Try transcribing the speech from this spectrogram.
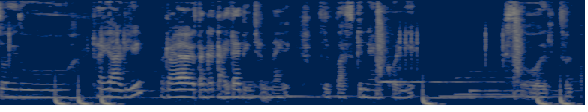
so ಇದು ಡ್ರೈ ಆಗಲಿ. ಡ್ರೈ ಆಗೋ ತನಕ ಕಾಯ್ತಾ ಇದ್ದೀನಿ ಚೆನ್ನಾಗಿ. ಸ್ವಲ್ಪ ಸ್ಕಿನ್ ಎಣ್ಕೊಳ್ಳಿ ಸೊ ಸ್ವಲ್ಪ.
